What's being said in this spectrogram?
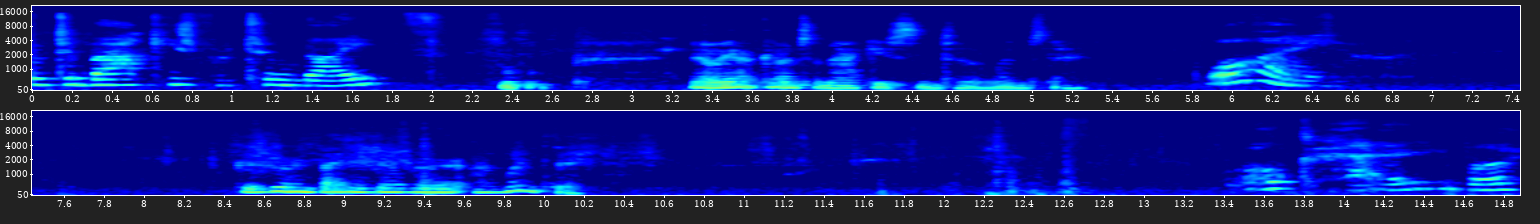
going to Mackey's for two nights. No, we aren't going to Mackey's until Wednesday. Why? Because we're invited over on Wednesday. Okay, but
